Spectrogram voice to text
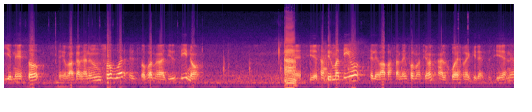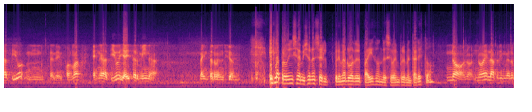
y en esto se va a cargar en un software, el software me va a decir sí, no. Ah. Eh, si es afirmativo, se le va a pasar la información al juez requirente. Si es negativo, mm, se le informa, es negativo y ahí termina la intervención. ¿Es la provincia de Misiones el primer lugar del país donde se va a implementar esto? No, no, no es la primera.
